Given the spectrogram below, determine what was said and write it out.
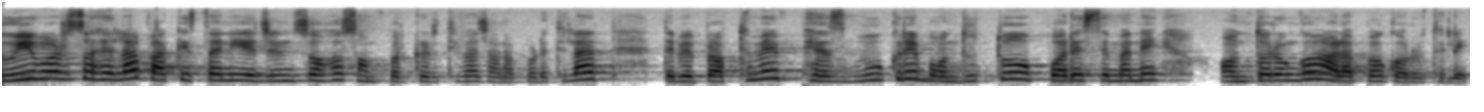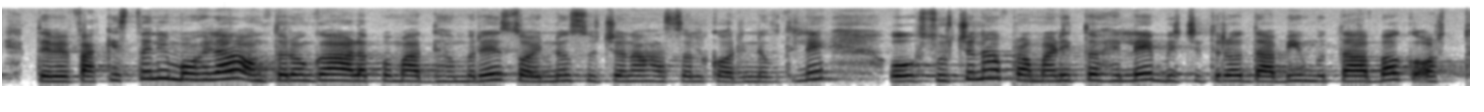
ଦୁଇ ବର୍ଷ ହେଲା ପାକିସ୍ତାନୀ ଏଜେଣ୍ଟ ସହ ସମ୍ପର୍କରେ ଥିବା ଜଣାପଡ଼ିଥିଲା ତେବେ ପ୍ରଥମେ ଫେସବୁକରେ ବନ୍ଧୁତ୍ୱ ଉପରେ ସେମାନେ ଅନ୍ତରଙ୍ଗ ଆଳାପ କରୁଥିଲେ ତେବେ ପାକିସ୍ତାନୀ ମହିଳା ଅନ୍ତରଙ୍ଗ ଆଳାପ ମାଧ୍ୟମରେ ସୈନ୍ୟ ସୂଚନା ହାସଲ କରିନେଉଥିଲେ ଓ ସୂଚନା ପ୍ରମାଣିତ ହେଲେ ବିଚିତ୍ର ଦାବି ମୁତାବକ ଅର୍ଥ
